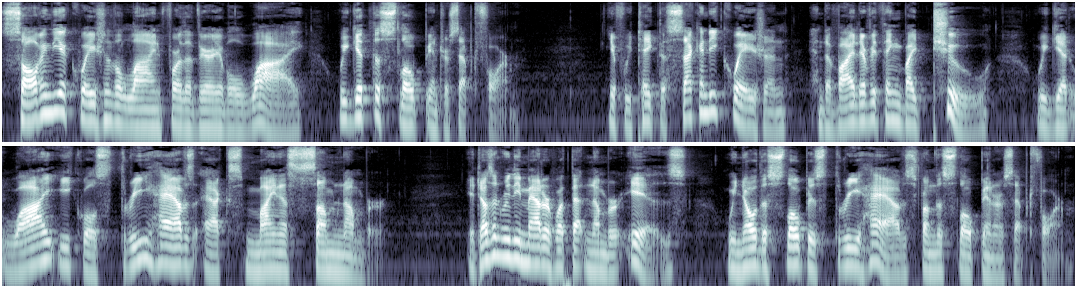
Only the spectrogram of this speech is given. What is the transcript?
Solving the equation of the line for the variable y, we get the slope-intercept form. If we take the second equation and divide everything by 2, we get y equals 3 halves x minus some number. It doesn't really matter what that number is, we know the slope is 3 halves from the slope-intercept form.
